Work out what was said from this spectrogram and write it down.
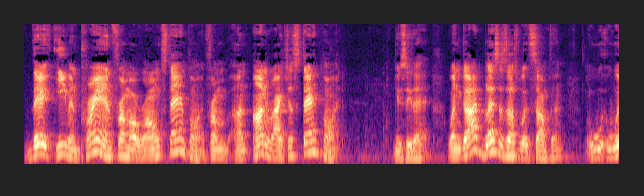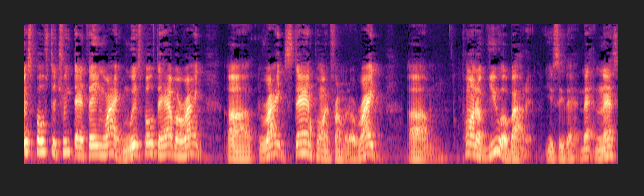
they're even praying from a wrong standpoint, from an unrighteous standpoint. You see that? When God blesses us with something, we're supposed to treat that thing right. And we're supposed to have a right uh, right standpoint from it, a right um, point of view about it. You see that? that and that's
